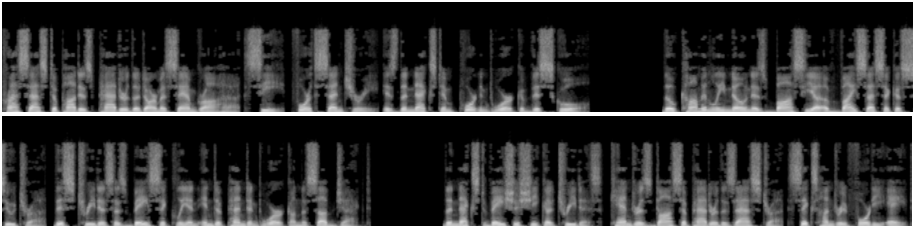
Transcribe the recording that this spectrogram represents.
Prasastapada's Dharma Samgraha c. 4th century is the next important work of this school. Though commonly known as Bhāsya of Vaisesika Sutra, this treatise is basically an independent work on the subject. The next Vaisheshika treatise, Candra's Dasapadarthasastra 648,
